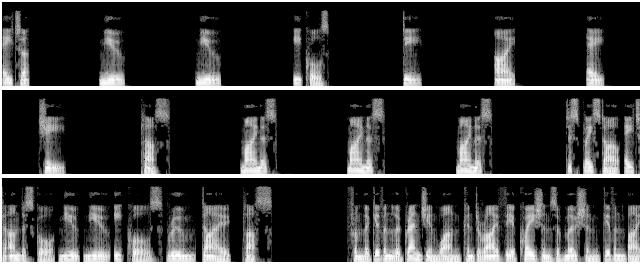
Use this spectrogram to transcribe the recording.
eta mu nu equals d i a g plus minus minus minus display style eta underscore mu nu equals room die plus from the given Lagrangian one can derive the equations of motion given by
